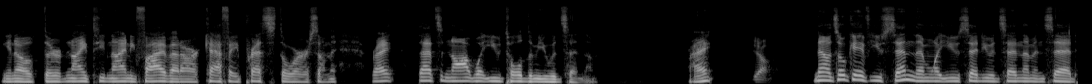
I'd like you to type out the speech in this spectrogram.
You know, they're 1995 at our Cafe Press store or something, right? That's not what you told them you would send them, right? Yeah. Now it's okay if you send them what you said you would send them and said,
